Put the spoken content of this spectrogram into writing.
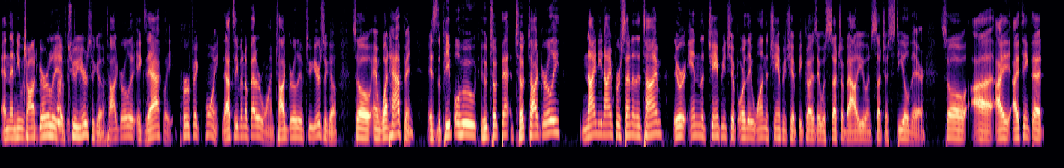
and then he was Todd Gurley Uh, of two years ago. Todd Gurley, exactly. Perfect point. That's even a better one. Todd Gurley of two years ago. So, and what happened is the people who who took that took Todd Gurley, ninety nine percent of the time they were in the championship or they won the championship because it was such a value and such a steal there. So, uh, I I think that.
